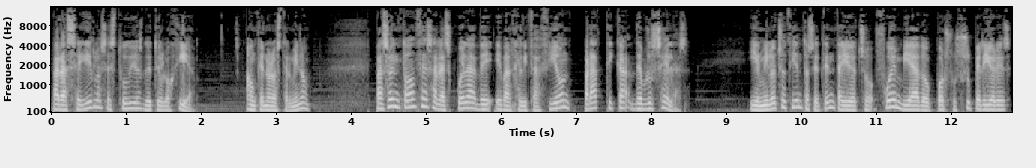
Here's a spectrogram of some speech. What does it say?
para seguir los estudios de teología, aunque no los terminó. Pasó entonces a la Escuela de Evangelización Práctica de Bruselas y en 1878 fue enviado por sus superiores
